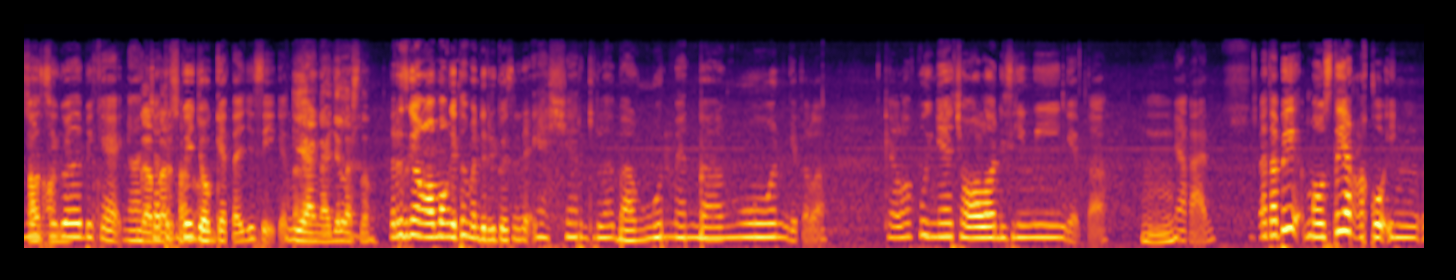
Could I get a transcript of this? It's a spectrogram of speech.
Sound sih on. gue lebih kayak ngaca terus gue on. joget aja sih gitu. Iya nggak jelas dong. Terus gue ngomong gitu sama diri gue sendiri, ya share gila bangun men bangun gitu loh. Kayak lo punya cowok lo di sini gitu. Hmm. ya kan Eh, tapi mostly yang aku ing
